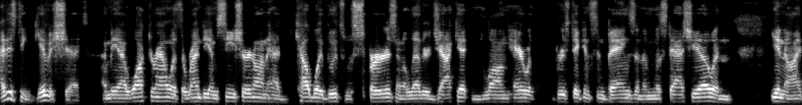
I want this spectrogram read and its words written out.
I just didn't give a shit. I mean, I walked around with a Run DMC shirt on, I had cowboy boots with spurs and a leather jacket and long hair with Bruce Dickinson bangs and a mustachio, and you know, I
